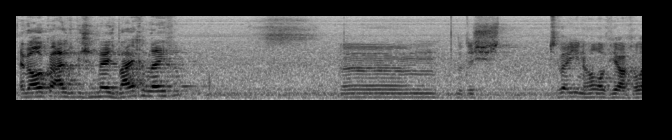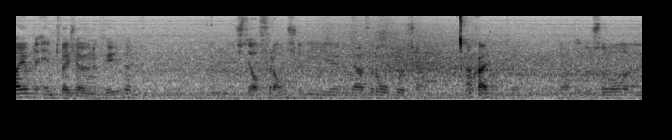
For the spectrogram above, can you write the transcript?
En welke auto is je het meest bijgebleven? Um, dat is 2,5 jaar geleden op de N247. Stel Fransen die uh, daar verongelukt zijn. Oké. Okay. Ja, dat is wel... Uh...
